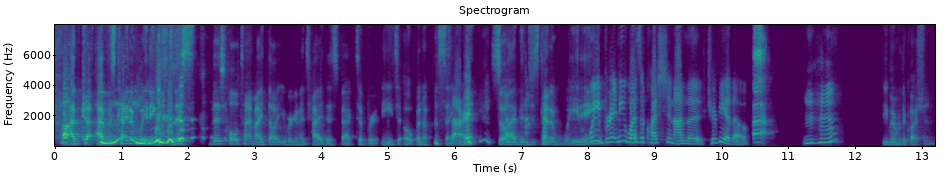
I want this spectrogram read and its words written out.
I've, I was kind of waiting Mm. this this whole time. I thought you were going to tie this back to Brittany to open up the segment. sorry. So I've been just kind of waiting. Wait, Brittany was a question on the trivia though. Ah! Mm-hmm. you remember the question?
